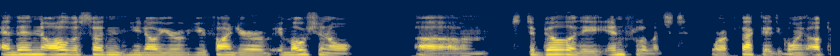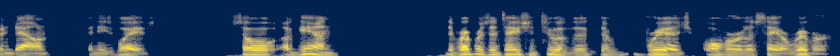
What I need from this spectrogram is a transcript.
And then all of a sudden, you know, you're you find your emotional um, stability influenced or affected going up and down in these waves. So again, the representation too of the, the bridge over, let's say, a river,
